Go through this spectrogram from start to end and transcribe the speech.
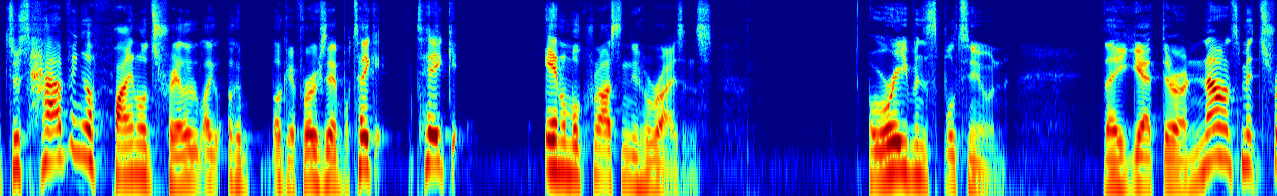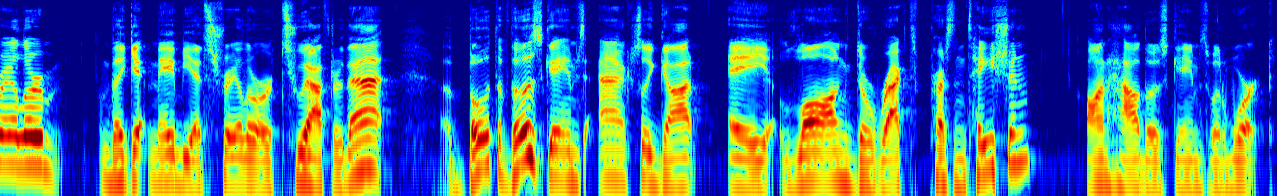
just having a final trailer like okay, okay for example, take take Animal Crossing New Horizons, or even Splatoon. They get their announcement trailer, they get maybe a trailer or two after that. Uh, both of those games actually got a long direct presentation on how those games would work.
